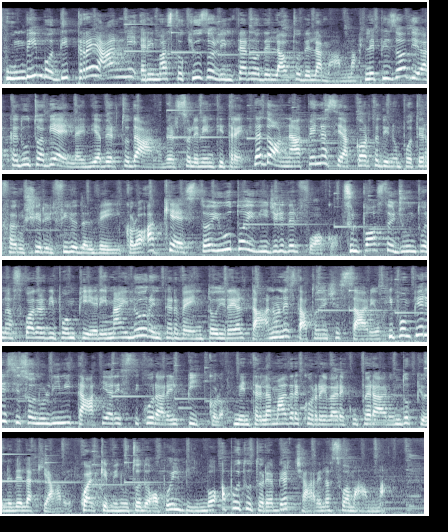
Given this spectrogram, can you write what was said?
Un bimbo di tre anni è rimasto chiuso all'interno dell'auto della mamma. L'episodio è accaduto a Biella, in via Bertodano, verso le 23. La donna, appena si è accorta di non poter far uscire il figlio dal veicolo, ha chiesto aiuto ai vigili del fuoco. Sul posto è giunta una squadra di pompieri, ma il loro intervento in realtà non è stato necessario. I pompieri si sono limitati a rassicurare il piccolo, mentre la madre correva a recuperare un doppione della chiave. Qualche minuto dopo il bimbo ha potuto riabbracciare la sua mamma.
